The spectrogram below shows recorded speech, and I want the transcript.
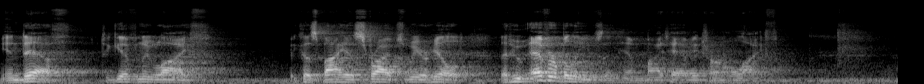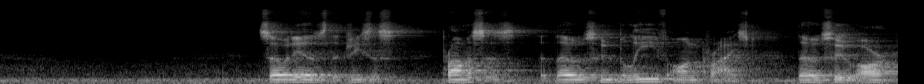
in death to give new life, because by his stripes we are healed that whoever believes in him might have eternal life. So it is that Jesus promises that those who believe on Christ, those who are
